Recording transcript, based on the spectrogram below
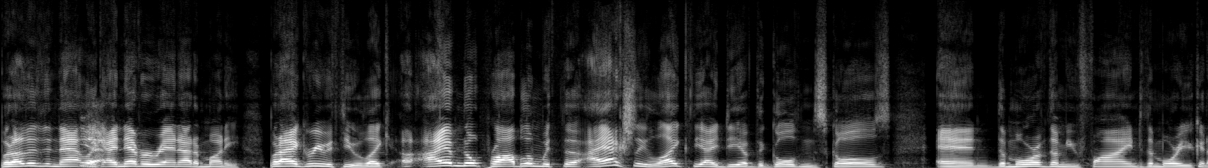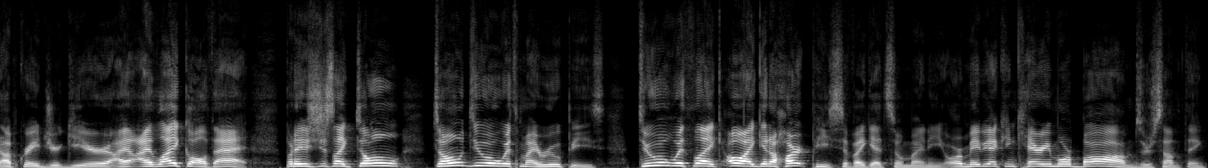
But other than that, like I never ran out of money. But I agree with you. Like I have no problem with the. I actually like the idea of the golden skulls, and the more of them you find, the more you can upgrade your gear. I, I like all that. But it's just like don't don't do it with my rupees. Do it with like, oh, I get a heart piece if I get so many, or maybe I can carry more bombs or something.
